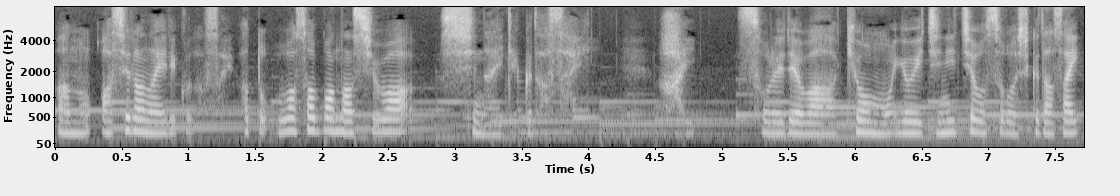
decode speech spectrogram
あの焦らないでください。あと噂話はしないでください。はい。それでは今日も良い一日をお過ごしください。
